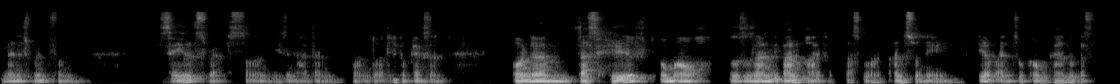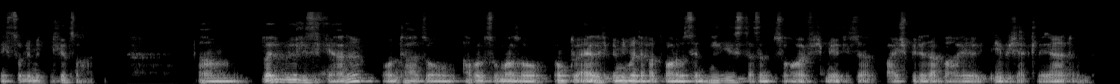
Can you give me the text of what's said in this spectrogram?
Management von Sales Reps, sondern die sind halt dann, dann deutlich komplexer. Und ähm, das hilft, um auch sozusagen die Bandbreite erstmal anzunehmen, die auf einen zukommen kann und das nicht so limitiert zu halten. Ähm, lese ich gerne und halt so ab und zu mal so punktuell. Ich bin niemand, der von vorne bis hinten liest. Da sind zu häufig mehr diese Beispiele dabei, ewig erklärt und ein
